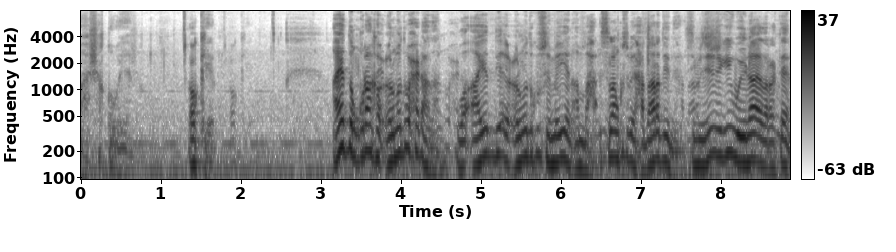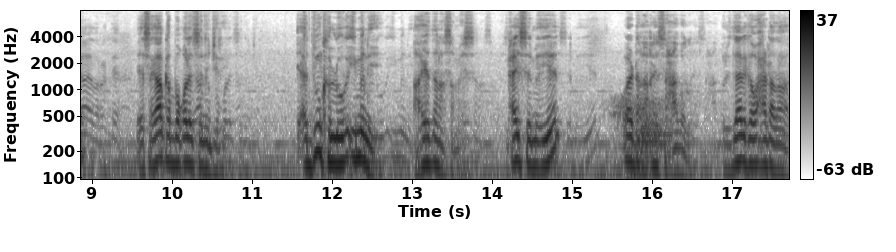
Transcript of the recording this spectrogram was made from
waa shaqo weeyaan. Okay aayaddan qur'aanka culummadu waxay dhahdaan waa aayaddii ay culummadu ku sameeyeen ama islaam ku sameeyeen xadaaraddii civilizationkii weynaa aad aragteen ee sagaalka boqol ee sano jiray ee adduunka looga imanayay aayaddana samaysa maxay sameeyeen way dhaqaaqeen saxaabadu. Walidaalika waxaa dhahdaa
